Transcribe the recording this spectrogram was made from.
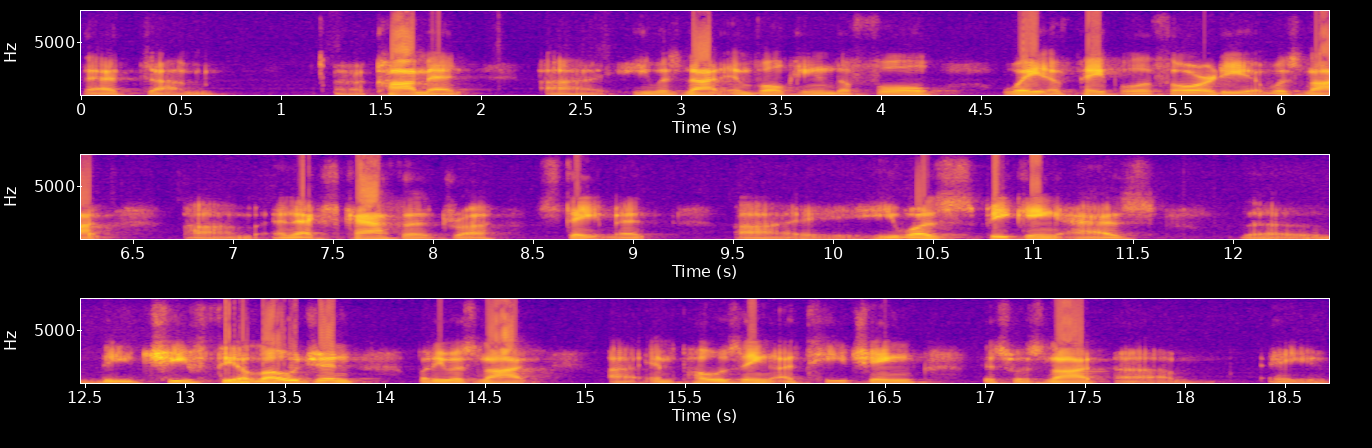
that um, uh, comment, uh, he was not invoking the full weight of papal authority. It was not um, an ex cathedra statement. Uh, he was speaking as the the chief theologian, but he was not uh, imposing a teaching. This was not um, a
